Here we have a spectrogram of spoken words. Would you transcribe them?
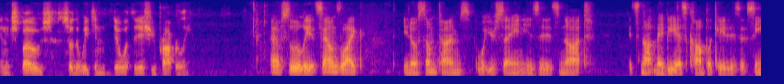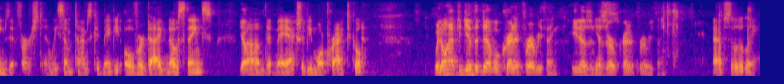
and expose so that we can deal with the issue properly. Absolutely. It sounds like, you know, sometimes what you're saying is that it's not it's not maybe as complicated as it seems at first, and we sometimes could maybe over diagnose things yep. um, that may actually be more practical we don't have to give the devil credit for everything. He doesn't yes. deserve credit for everything. Absolutely.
